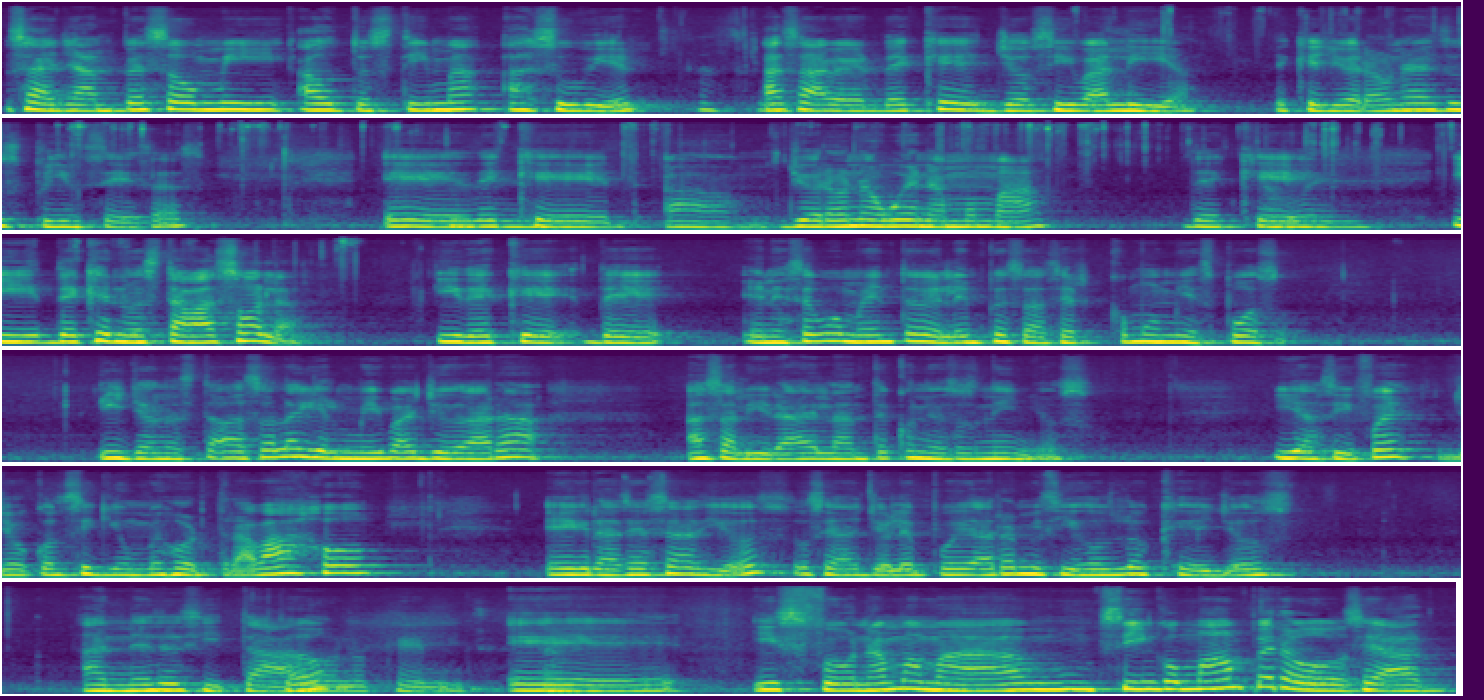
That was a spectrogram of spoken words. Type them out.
o sea, ya empezó mi autoestima a subir, a saber de que yo sí valía, de que yo era una de sus princesas, eh, de que ah, yo era una buena mamá, de que, y de que no estaba sola, y de que de en ese momento él empezó a ser como mi esposo. Y yo no estaba sola y él me iba a ayudar a, a salir adelante con esos niños. Y así fue. Yo conseguí un mejor trabajo, eh, gracias a Dios. O sea, yo le puedo dar a mis hijos lo que ellos han necesitado. Todo lo que eh, y fue una mamá, un single mom, pero, o sea,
